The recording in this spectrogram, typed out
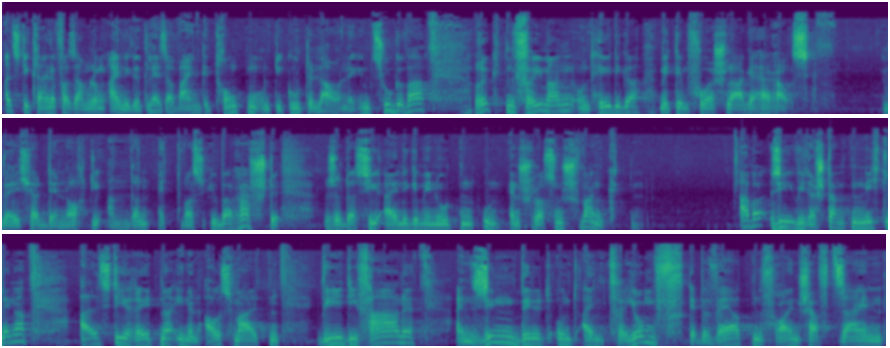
Als die kleine Versammlung einige Gläser Wein getrunken und die gute Laune im Zuge war, rückten Friemann und Hediger mit dem Vorschlage heraus, welcher dennoch die anderen etwas überraschte, so dass sie einige Minuten unentschlossen schwankten. Aber sie widerstanden nicht länger, als die Redner ihnen ausmalten, wie die Fahne ein Sinnbild und ein Triumph der bewährten Freundschaft sein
